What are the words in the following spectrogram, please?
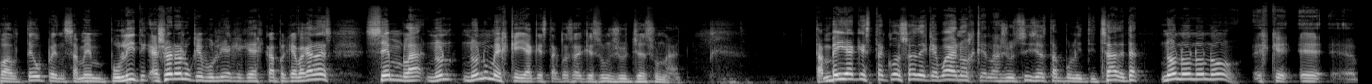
pel teu pensament polític... Això era el que volia que quedés clar, perquè a vegades sembla, no, no només que hi ha aquesta cosa de que és un jutge sonat, també hi ha aquesta cosa de que, bueno, és que la justícia està polititzada i tal. No, no, no, no. És que... Eh, eh,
